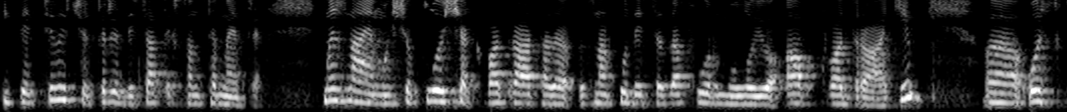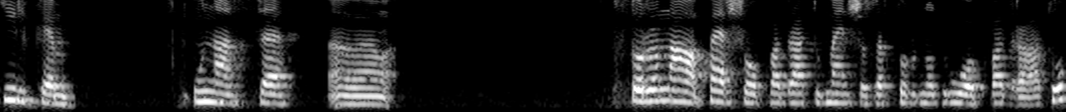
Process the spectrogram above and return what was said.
і 5,4 см. Ми знаємо, що площа квадрата знаходиться за формулою а в квадраті, Е, оскільки у нас е, сторона першого квадрату менша за сторону другого квадрату,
